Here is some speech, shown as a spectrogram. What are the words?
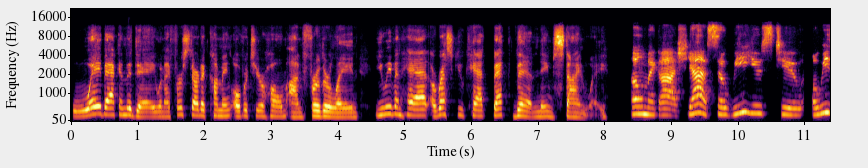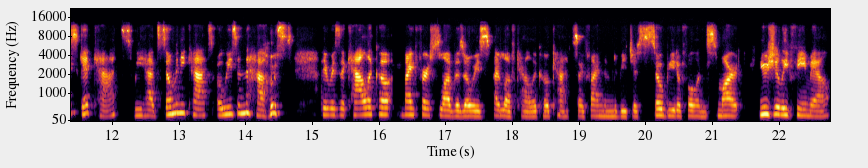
way back in the day when I first started coming over to your home on Further Lane, you even had a rescue cat back then named Steinway. Oh my gosh. Yeah. So we used to always get cats. We had so many cats always in the house. There was a calico. My first love is always, I love calico cats. I find them to be just so beautiful and smart usually female,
